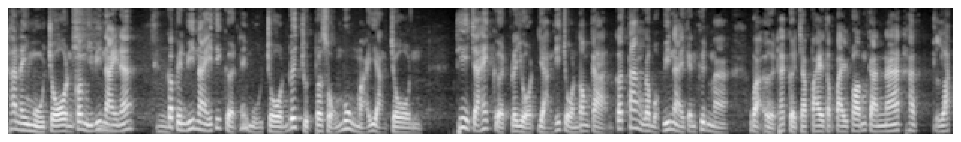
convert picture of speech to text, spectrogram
ถ้าในหมู่โจรก็มีวินัยนะอืมก็เป็นวินัยที่เกิดในหมู่โจรด้วยจุดประสงค์มุ่งหมายอย่างโจร ที่จะให้เกิดประโยชน์อย่างที่โจรต้องการ ก็ตั้งระบบวินัยกันขึ้นมา ว่าเออถ้าเกิดจะไปต้องไปพร้อมกันนะ ถ้าลัก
